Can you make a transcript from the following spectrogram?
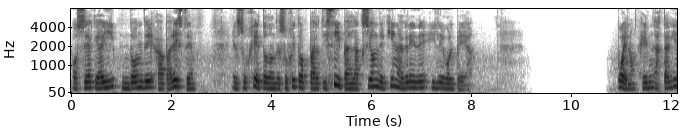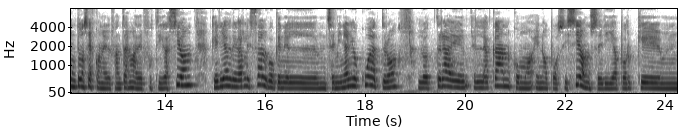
O sea que ahí donde aparece el sujeto donde el sujeto participa en la acción de quien agrede y le golpea. Bueno, hasta aquí entonces con el fantasma de fustigación. Quería agregarles algo que en el seminario 4 lo trae Lacan como en oposición sería, porque mm,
